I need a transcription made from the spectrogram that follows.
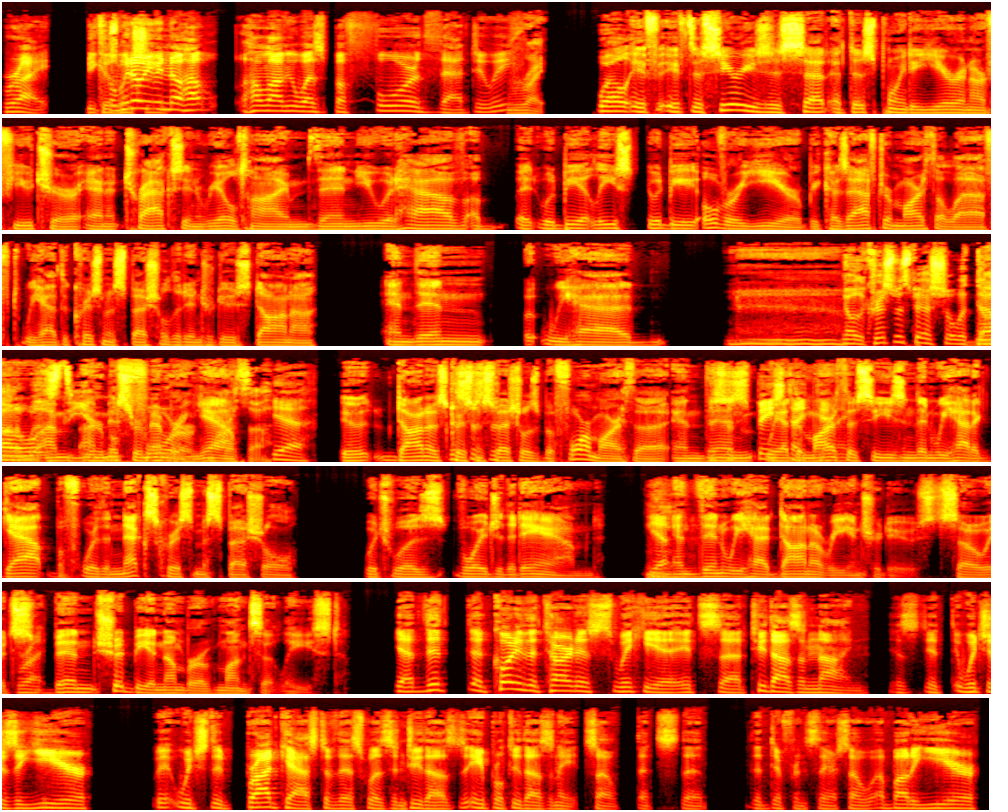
right? because But we don't she- even know how how long it was before that, do we? Right. Well, if if the series is set at this point a year in our future and it tracks in real time, then you would have a it would be at least it would be over a year because after Martha left, we had the Christmas special that introduced Donna, and then we had No, the Christmas special with Donna No, was I'm- the year I'm before misremembering, yeah. Martha. Yeah, it, Donna's This Christmas was the- special was before Martha, and then we Space had the Martha season. Then we had a gap before the next Christmas special, which was Voyage of the Damned. Yeah. and then we had Donna reintroduced. So it's Right. been should be a number of months at least. yeah. The, according to the TARDIS Wikia, it's uh, 2009, is it, which is a year, which the broadcast of this was in 2000 April 2008. So that's the the difference there. So about a year.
